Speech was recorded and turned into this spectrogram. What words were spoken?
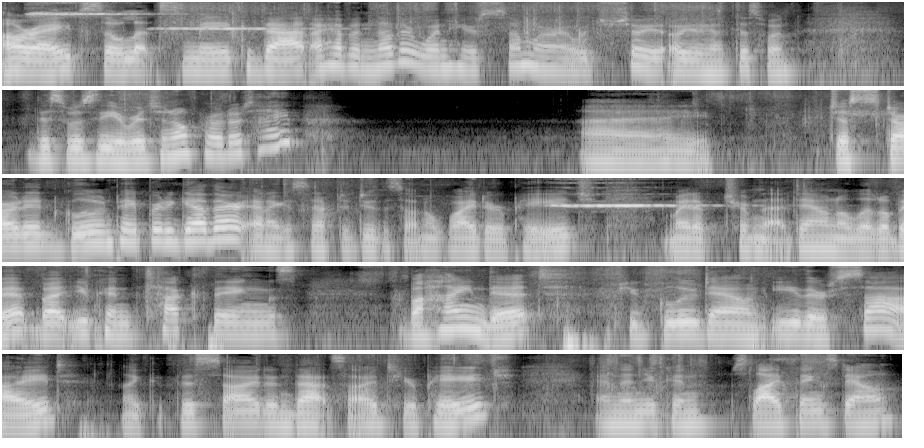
All right, so let's make that. I have another one here somewhere. I would show you. Oh, yeah, this one. This was the original prototype. I just started glue and paper together, and I guess I have to do this on a wider page. I might have to trim that down a little bit, but you can tuck things behind it if you glue down either side, like this side and that side to your page, and then you can slide things down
